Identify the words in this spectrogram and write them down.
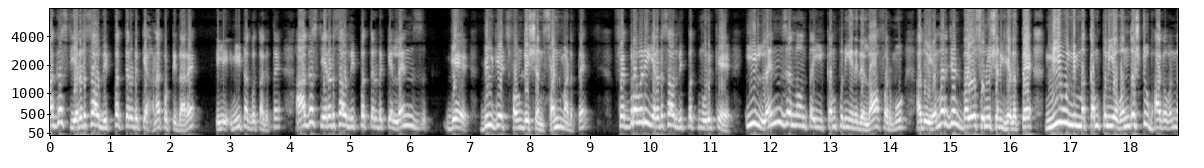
ಆಗಸ್ಟ್ ಎರಡ್ ಸಾವಿರದ ಇಪ್ಪತ್ತೆರಡಕ್ಕೆ ಹಣ ಕೊಟ್ಟಿದ್ದಾರೆ. ಇಲ್ಲಿ ನೀಟಾಗಿ ಗೊತ್ತಾಗುತ್ತೆ. ಆಗಸ್ಟ್ ಎರಡ್ ಸಾವಿರದ ಇಪ್ಪತ್ತೆರಡಕ್ಕೆ ಲೆನ್ಸ್ಗೆ ಬಿಲ್ ಗೇಟ್ಸ್ ಫೌಂಡೇಶನ್ ಫಂಡ್ ಮಾಡುತ್ತೆ. ಫೆಬ್ರವರಿ ಎರಡ್ ಸಾವಿರದ ಇಪ್ಪತ್ತ್ ಮೂರಕ್ಕೆ ಈ ಲೆನ್ಸ್ ಅನ್ನುವಂತ ಈ ಕಂಪನಿ ಏನಿದೆ, ಲಾ ಫರ್ಮು, ಅದು ಎಮರ್ಜೆಂಟ್ ಬಯೋ ಸೊಲ್ಯೂಷನ್ ಹೇಳುತ್ತೆ. ನೀವು ನಿಮ್ಮ ಕಂಪನಿಯ ಒಂದಷ್ಟು ಭಾಗವನ್ನ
